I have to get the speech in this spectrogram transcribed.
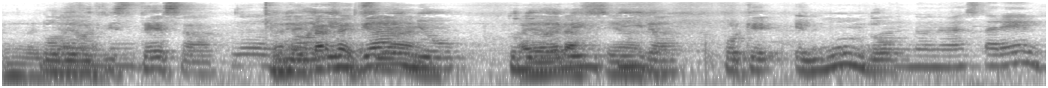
donde no hay tristeza, Donde donde no hay engaño, donde hay no hay mentira. Porque el mundo Donde no va a estar Él.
